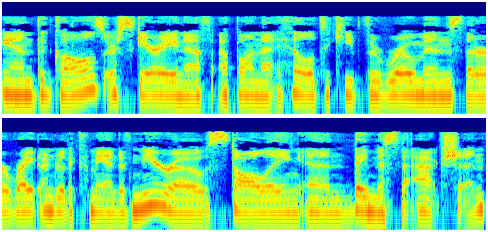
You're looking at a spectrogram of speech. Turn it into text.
and the Gauls are scary enough up on that hill to keep the Romans that are right under the command of Nero stalling, and they miss the action.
